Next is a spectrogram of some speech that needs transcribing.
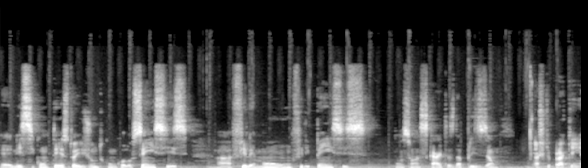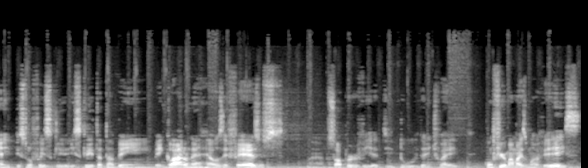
é, nesse contexto aí junto com Colossenses, a Filemon, Filipenses. Então são as cartas da prisão. Acho que para quem a epístola foi escrita tá bem, bem claro, né? É os Efésios. Né? Só por via de dúvida a gente vai confirmar mais uma vez.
